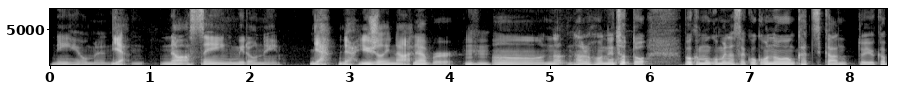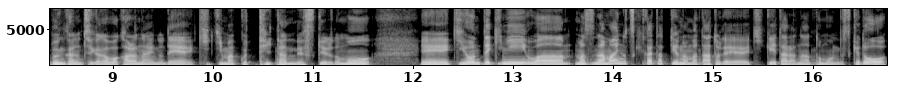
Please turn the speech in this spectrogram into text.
Nate Hellman? Yeah. Not saying middle name. Yeah, yeah, usually not. Never. うんななるほどね。ちょっと僕もごめんなさい。ここの価値観というか文化の違いがわからないので聞きまくっていたんですけれども、えー基本的には、まず名前の付け方っていうのはまた後で聞けたらなと思うんですけど、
